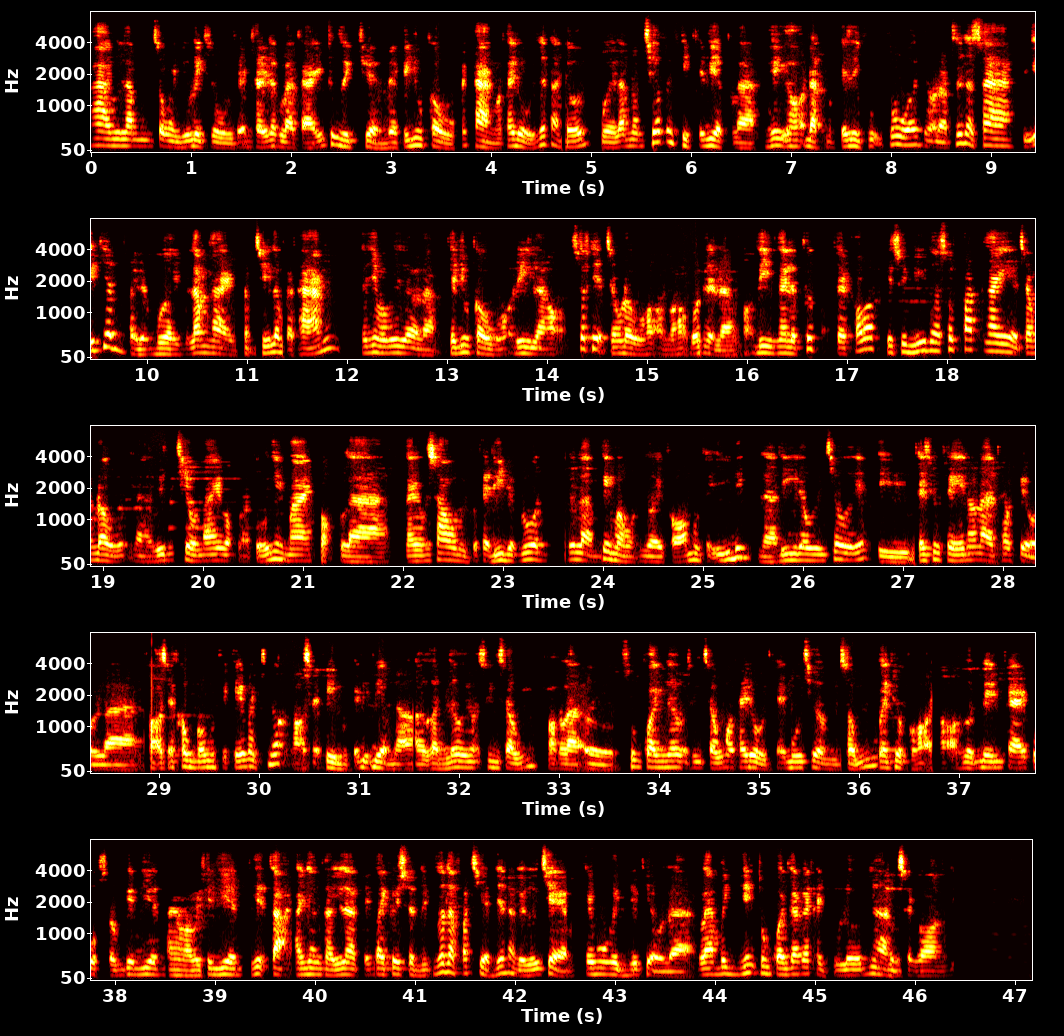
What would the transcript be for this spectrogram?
20 năm trong ngành du lịch rồi thì em thấy được là cái sự dịch chuyển về cái nhu cầu của khách hàng nó thay đổi rất là lớn 15 năm trước ấy, thì cái việc là khi họ đặt một cái dịch vụ tour ấy, thì họ đặt rất là xa thì ít nhất phải được 10 15 ngày thậm chí là cả tháng thế nhưng mà bây giờ là cái nhu cầu của họ đi là họ xuất hiện trong đầu họ và họ có thể là họ đi ngay lập tức. Cái có cái suy nghĩ nó xuất phát ngay ở trong đầu là ví dụ chiều nay hoặc là tối ngày mai hoặc là ngày hôm sau mình có thể đi được luôn tức là khi mà mọi người có một cái ý định là đi đâu đi chơi ấy, thì cái xu thế nó là theo kiểu là họ sẽ không có một cái kế hoạch trước, họ sẽ tìm một cái địa điểm nào ở gần nơi họ sinh sống, hoặc là ở xung quanh nơi họ sinh sống, họ thay đổi cái môi trường sống quen thuộc của họ họ hướng đến cái cuộc sống thiên nhiên, hài hòa với thiên nhiên. Hiện tại anh đang thấy là cái vacation rất là phát triển, nhất là cái giới trẻ. Cái mô hình như kiểu là glamping ấy, xung quanh các cái thành phố lớn như Hà Nội, Sài Gòn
